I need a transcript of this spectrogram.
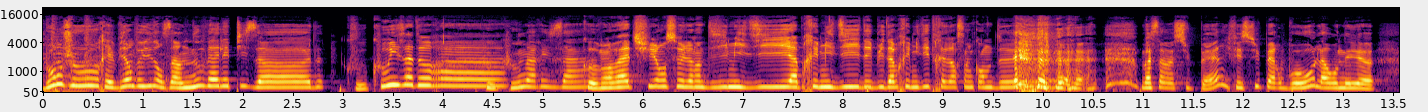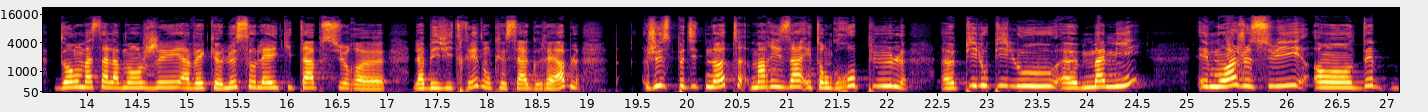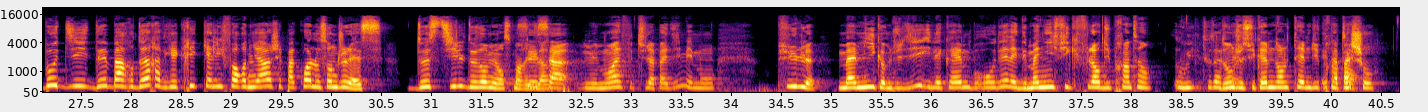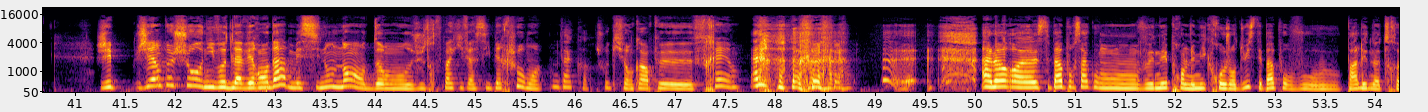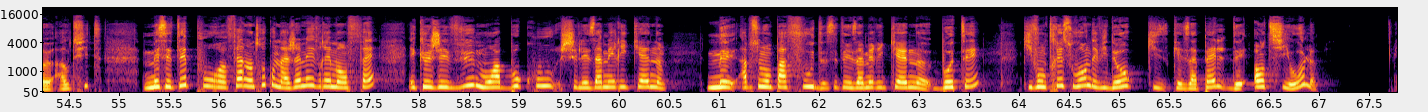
Bonjour et bienvenue dans un nouvel épisode. Coucou Isadora Coucou Marisa. Comment vas-tu en ce lundi, midi, après-midi, début d'après-midi, 13h52 Bah ça va super, il fait super beau. Là on est euh, dans ma salle à manger avec euh, le soleil qui tape sur euh, la baie vitrée, donc c'est agréable. Juste petite note, Marisa est en gros pull euh, pilou pilou euh, mamie. Et moi, je suis en dé- body débardeur avec écrit California, je sais pas quoi, Los Angeles. Deux styles, deux ambiances, C'est Marisa. ça. Mais moi, tu l'as pas dit, mais mon pull mamie, comme tu dis, il est quand même brodé avec des magnifiques fleurs du printemps. Oui, tout à Donc fait. je suis quand même dans le thème du Et t'as printemps. pas chaud. J'ai j'ai un peu chaud au niveau de la véranda, mais sinon, non, dans, je trouve pas qu'il fasse hyper chaud, moi. D'accord. Je trouve qu'il fait encore un peu frais. Hein. Alors, euh, c'est pas pour ça qu'on venait prendre le micro aujourd'hui, c'était pas pour vous parler de notre outfit, mais c'était pour faire un truc qu'on n'a jamais vraiment fait et que j'ai vu, moi, beaucoup chez les américaines, mais absolument pas food, c'était les américaines beauté, qui font très souvent des vidéos qu'elles appellent des anti-hauls.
